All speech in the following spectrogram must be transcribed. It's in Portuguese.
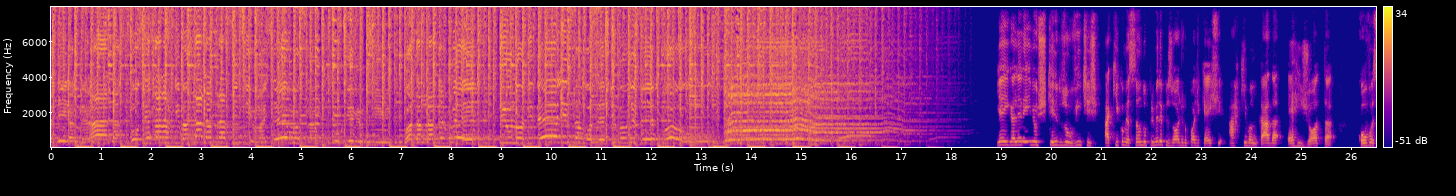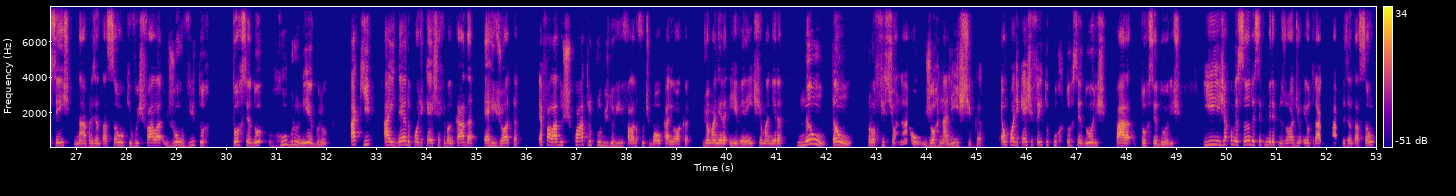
cadeira numerada. Vou sentar na arquibancada pra sentir mais emoção. Porque meu time bota pra ferver. E o nome deles são vocês que vão dizer. Oh, E aí, galera, e aí, meus queridos ouvintes, aqui começando o primeiro episódio do podcast Arquibancada RJ. Com vocês na apresentação, o que vos fala João Vitor, torcedor rubro-negro. Aqui, a ideia do podcast Arquibancada RJ é falar dos quatro clubes do Rio, falar do futebol carioca de uma maneira irreverente, de uma maneira não tão profissional, jornalística. É um podcast feito por torcedores para torcedores. E já começando esse primeiro episódio, eu trago a apresentação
